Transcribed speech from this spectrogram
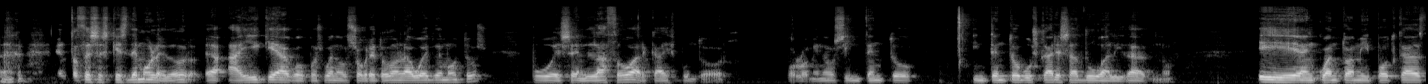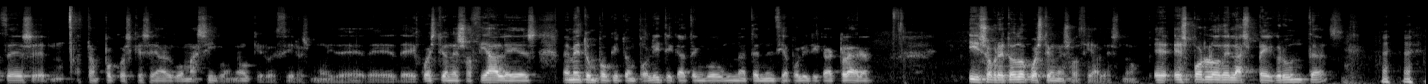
Entonces es que es demoledor. ¿Ahí qué hago? Pues bueno, sobre todo en la web de motos, pues enlazo archive.org. Por lo menos intento intento buscar esa dualidad, ¿no? Y en cuanto a mi podcast, es, eh, tampoco es que sea algo masivo, ¿no? Quiero decir, es muy de, cuestiones sociales, me meto un poquito en política, tengo una tendencia política clara y sobre todo cuestiones sociales, ¿no? E, es por lo de las preguntas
